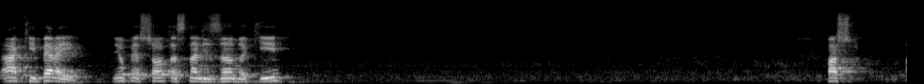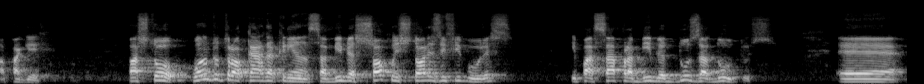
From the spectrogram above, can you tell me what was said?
aqui, peraí, o pessoal está sinalizando aqui, Pastor, apaguei. Pastor, quando trocar da criança a Bíblia só com histórias e figuras e passar para a Bíblia dos adultos, é,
